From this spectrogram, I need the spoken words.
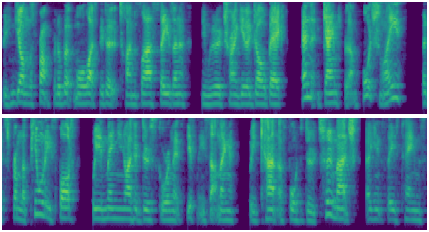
we can get on the front foot a bit more like we did at times last season, and we were trying to get a goal back in games. But unfortunately, it's from the penalty spot where Man United do score, and that's definitely something we can't afford to do too much against these teams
